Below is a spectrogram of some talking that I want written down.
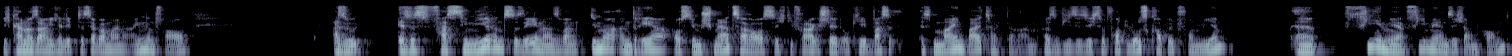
ich kann nur sagen, ich erlebe das ja bei meiner eigenen Frau. Also es ist faszinierend zu sehen, also wann immer Andrea aus dem Schmerz heraus sich die Frage stellt, okay, was ist mein Beitrag daran? Also wie sie sich sofort loskoppelt von mir, äh, viel mehr, viel mehr in sich ankommt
